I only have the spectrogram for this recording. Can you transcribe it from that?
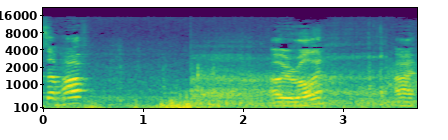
What's up, Hoff? Oh, you're rolling? Alright.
